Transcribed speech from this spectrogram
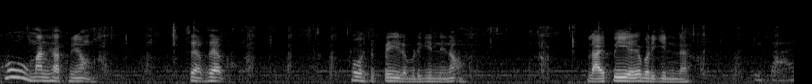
โอ้มันครับพี่น้องแซ่บแซ่บโอ้จะปีแล้วบริกินนี่เนาะหลายปีแล้วบริกินนะ ปีปลาย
